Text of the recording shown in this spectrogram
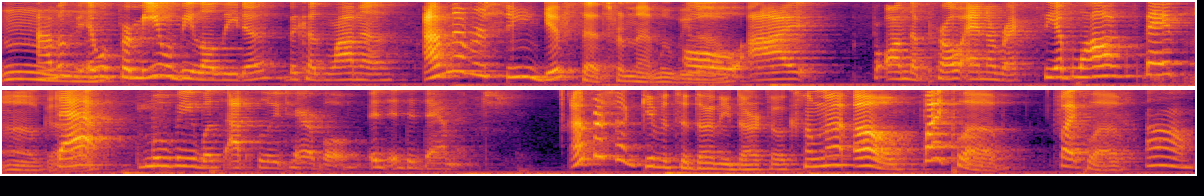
mm, I was. It would, for me. It would be Lolita because Lana. I've never seen gif sets from that movie Oh, I f- on the pro anorexia blogs, babe. Oh God. That movie was absolutely terrible. It, it did damage. I guess I'd give it to Donnie Darko because I'm not. Oh, Fight Club. Fight Club. Oh,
